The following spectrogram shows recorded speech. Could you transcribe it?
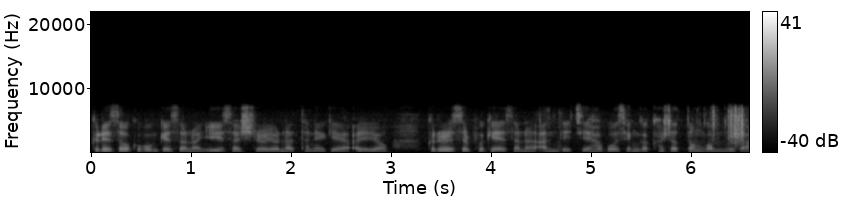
그래서 그분께서는 이 사실을 요나탄에게 알려 그를 슬프게 해서는 안 되지 하고 생각하셨던 겁니다.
